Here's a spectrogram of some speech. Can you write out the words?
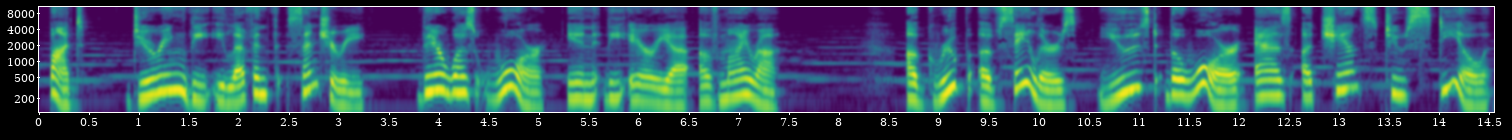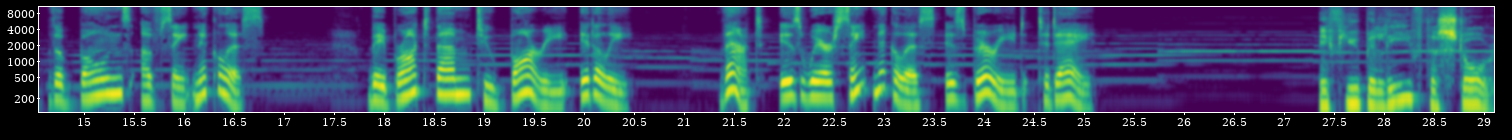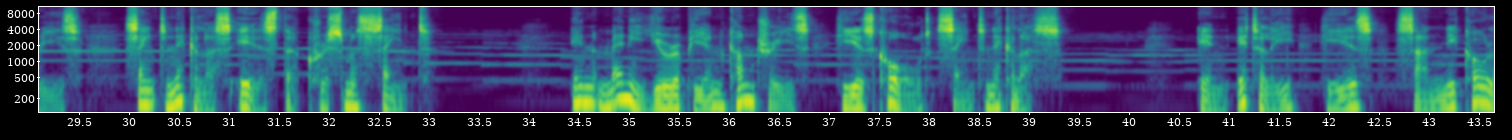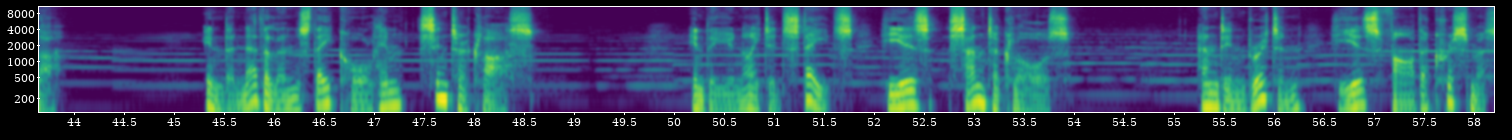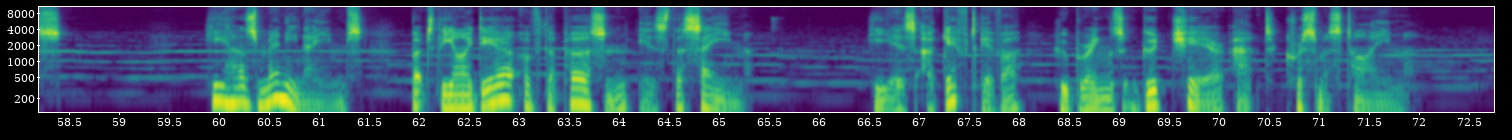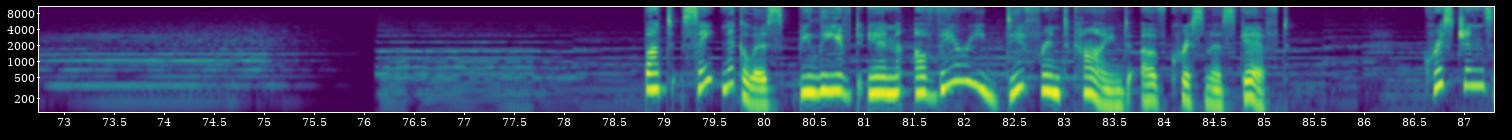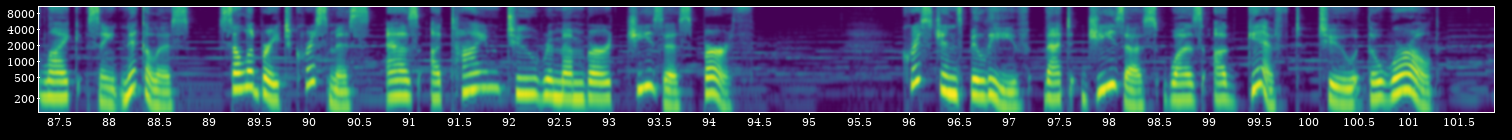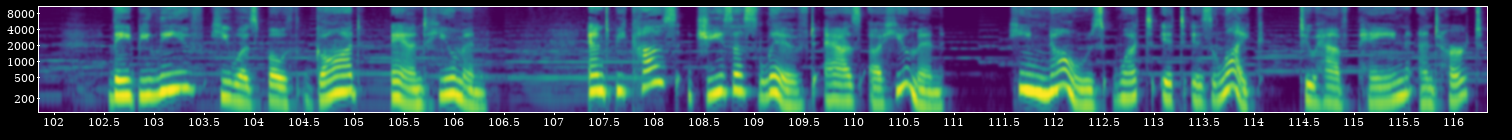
But during the 11th century, there was war in the area of Myra. A group of sailors used the war as a chance to steal the bones of St. Nicholas. They brought them to Bari, Italy. That is where St. Nicholas is buried today. If you believe the stories, St. Nicholas is the Christmas saint. In many European countries, he is called St. Nicholas. In Italy, he is San Nicola. In the Netherlands, they call him Sinterklaas. In the United States, he is Santa Claus. And in Britain, he is Father Christmas. He has many names, but the idea of the person is the same. He is a gift giver who brings good cheer at Christmas time. But St. Nicholas believed in a very different kind of Christmas gift. Christians like St. Nicholas celebrate Christmas as a time to remember Jesus' birth. Christians believe that Jesus was a gift to the world. They believe he was both God and human. And because Jesus lived as a human, he knows what it is like to have pain and hurt,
